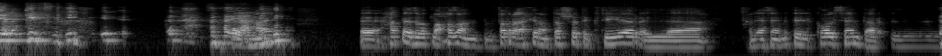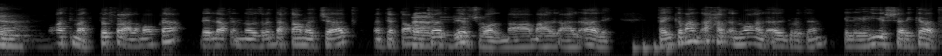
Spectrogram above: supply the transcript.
يحكي فيه. يعني حتى إذا بتلاحظها الفترة الأخيرة انتشرت كثير خلينا نسمي مثل ال call center المؤتمت تدخل على موقع بيقول لك إنه إذا بدك تعمل شات فأنت بتعمل chat virtual مع مع على الآلة. فهي كمان أحد أنواع ال algorithm اللي هي الشركات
